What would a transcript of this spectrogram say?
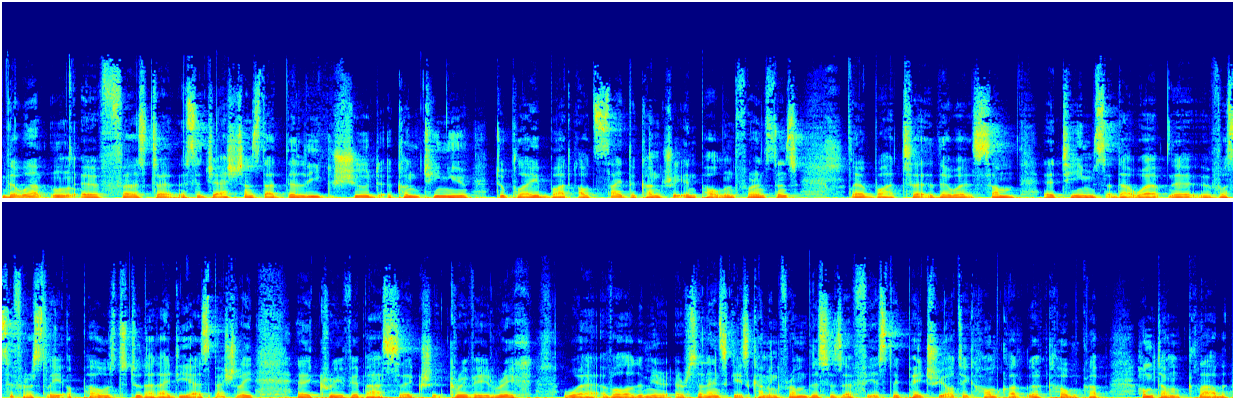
There were mm, uh, first uh, suggestions that the league should continue to play, but outside the country, in Poland, for instance. Uh, but uh, there were some teams that were vociferously opposed to that idea, especially uh, Kryvyi Bas, Kryvyi Rih, where Volodymyr Zelensky is coming from. This is a fiercely patriotic home club, home club, hometown club,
